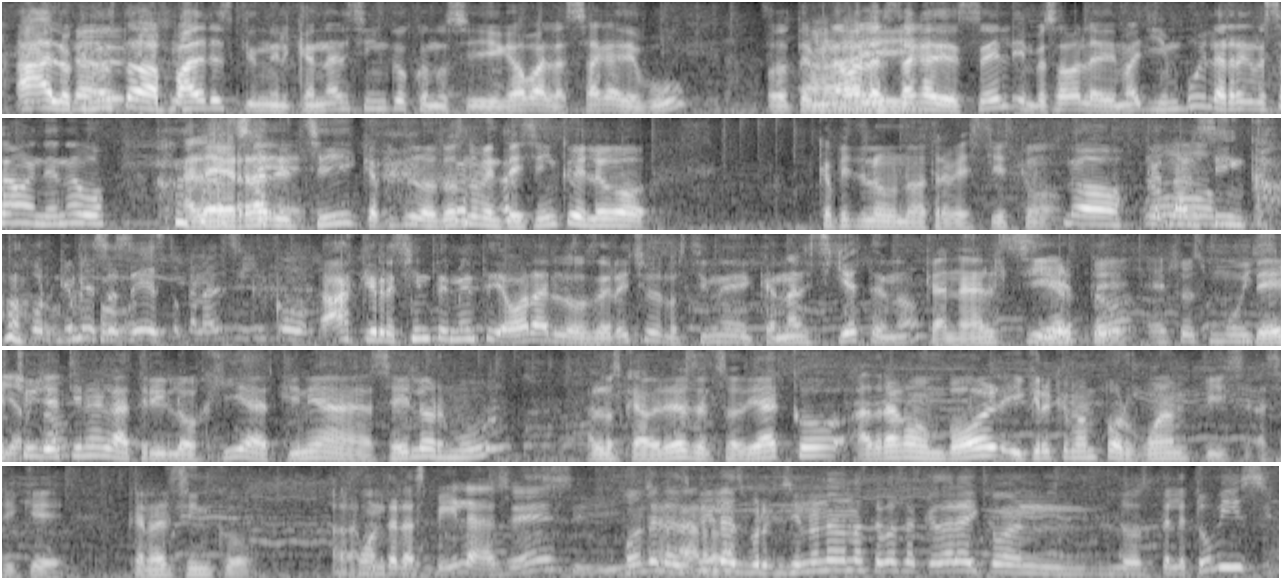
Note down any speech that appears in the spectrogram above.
Ah, lo que no, No, estaba padre es que en el canal 5 cuando se llegaba a la saga de Buu, o sea, terminaba Ay. la saga de Cell, empezaba la de Majin Buu y la regresaban de nuevo. a la de Sí. Raditz, sí, capítulo 295 y luego capítulo 1 otra vez. Y es como. No, No, Canal 5. ¿Por qué me haces esto, Canal 5? Ah, que recientemente ahora los derechos los tiene Canal 7, ¿no? Canal 7. Cierto, eso es muy De cierto. hecho, ya tiene la trilogía. Tiene a Sailor Moon, a los Caballeros del Zodiaco, a Dragon Ball y creo que van por One Piece. Así que Canal 5. agarra. Ponte las pilas, ¿eh? Sí, Ponte las pilas, porque si no, nada más te vas a quedar ahí con los Teletubbies.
